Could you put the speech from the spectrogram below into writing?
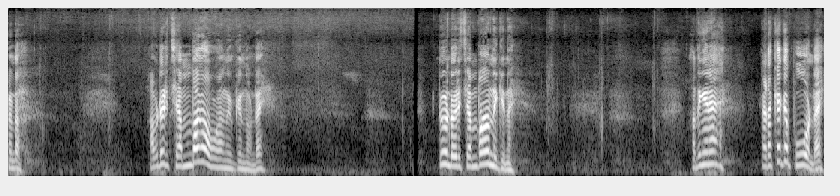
കണ്ടോ? അവിടെ ഒരു ചെമ്പകം പോകാൻ നിൽക്കുന്നുണ്ടേ. ഇതുകൊണ്ട് ഒരു ചെമ്പകം നിൽക്കുന്നേ? അതിങ്ങനെ ഇടയ്ക്കൊക്കെ പൂവുണ്ടേ?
